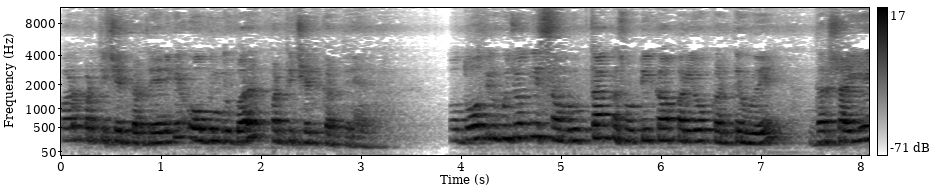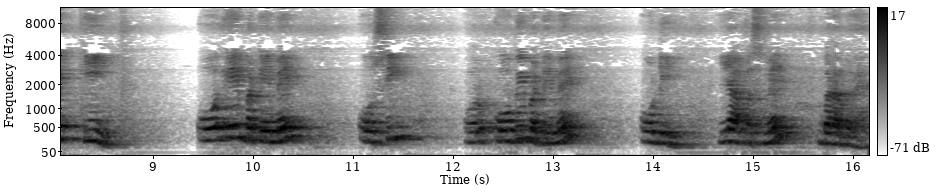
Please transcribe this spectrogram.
पर प्रतिच्छेद करते हैं, यानी कि ओ बिंदु पर प्रतिच्छेद करते हैं। तो दो त्रिभुजों की समरूपता कसौटी का प्रयोग करते हुए दर्शाइए कि ओ ए बटे में ओ सी और ओ बी बटे में ओ डी ये आपस में बराबर है।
